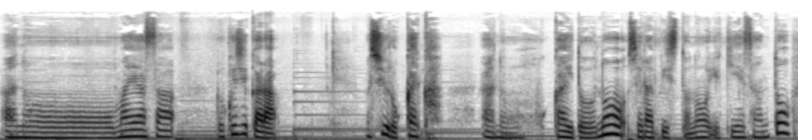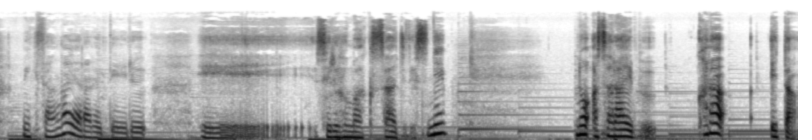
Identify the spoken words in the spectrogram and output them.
あのー、毎朝6時から週6回かあの北海道のセラピストのゆきえさんとみきさんがやられているえー、セルフマッサージですねの朝ライブから得た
